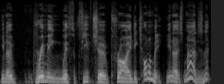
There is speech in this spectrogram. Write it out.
you know, brimming with future pride economy. You know, it's mad, isn't it?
